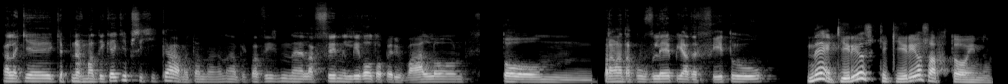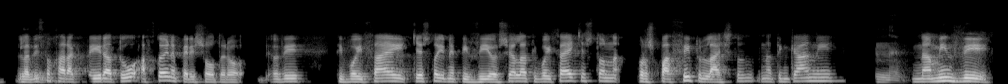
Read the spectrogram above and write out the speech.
αλλά και, και πνευματικά και ψυχικά, με το να, να προσπαθεί να ελαφρύνει λίγο το περιβάλλον, το μ, πράγματα που βλέπει η αδερφή του. Ναι, κυρίως, και κυρίως αυτό είναι. Δηλαδή, στο Μμμ. χαρακτήρα του, αυτό είναι περισσότερο. Δηλαδή, τη βοηθάει και στην επιβίωση, αλλά τη βοηθάει και στο να προσπαθεί τουλάχιστον να την κάνει Ναι. να μην δει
